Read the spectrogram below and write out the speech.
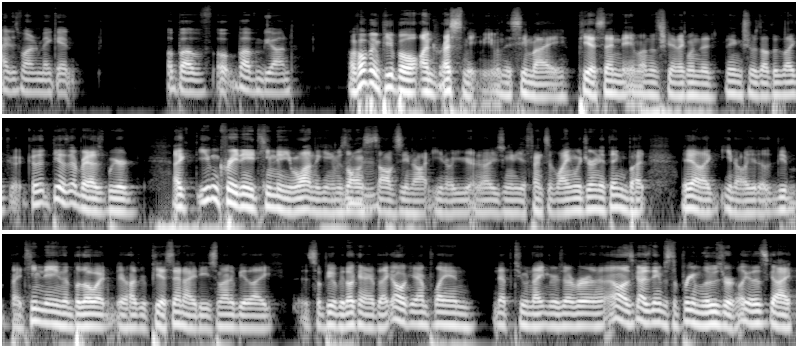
I just wanted to make it above above and beyond. I'm hoping people underestimate me when they see my PSN name on the screen. Like when the thing shows up, like because PS everybody has weird. Like you can create any team name you want in the game as long as Mhm. it's obviously not you know you're not using any offensive language or anything. But yeah, like you know it'll be my team name and below it it'll have your PSN ID. So it might be like so people be looking at it be like, oh, okay, I'm playing Neptune Nightmares ever. And, oh, this guy's name is Supreme Loser. Look at this guy.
